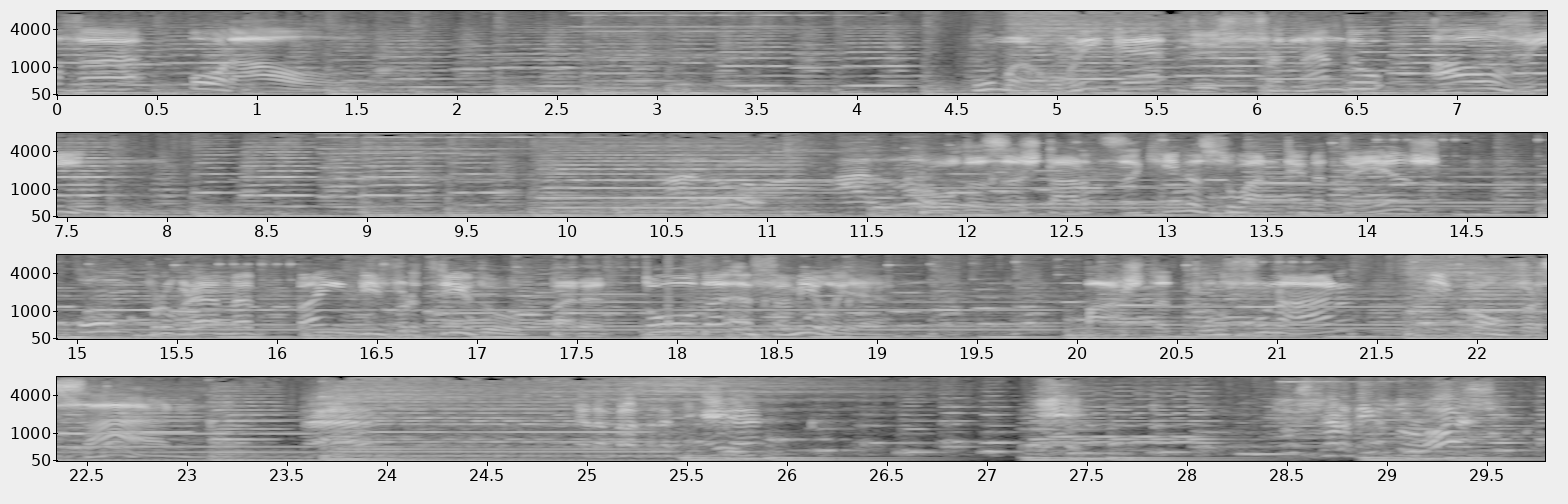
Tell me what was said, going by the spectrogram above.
Prova Oral. Uma rubrica de Fernando Alvim. Todas as tardes aqui na sua Antena 3, um programa bem divertido para toda a família. Basta telefonar e conversar. Ah, é da Praça da Figueira? E? Dos Jardins do Lógico?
